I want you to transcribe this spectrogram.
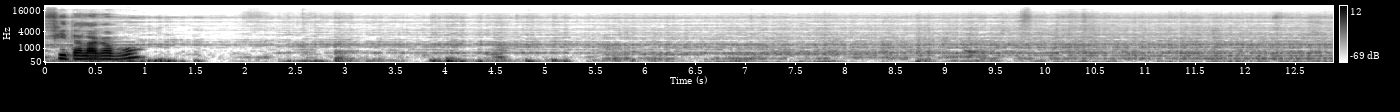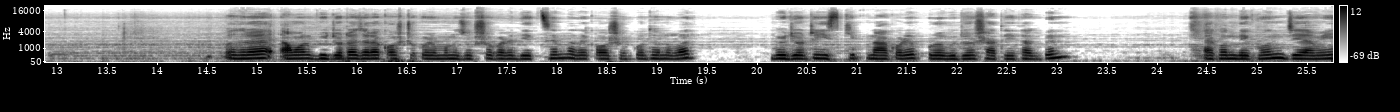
ফিতা লাগাবো। বন্ধুরা আমার ভিডিওটা যারা কষ্ট করে মনোযোগ সহকারে দেখছেন, তাদেরকে অসংখ্য ধন্যবাদ। ভিডিওটি স্কিপ না করে পুরো ভিডিওর সাথেই থাকবেন। এখন দেখুন যে আমি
